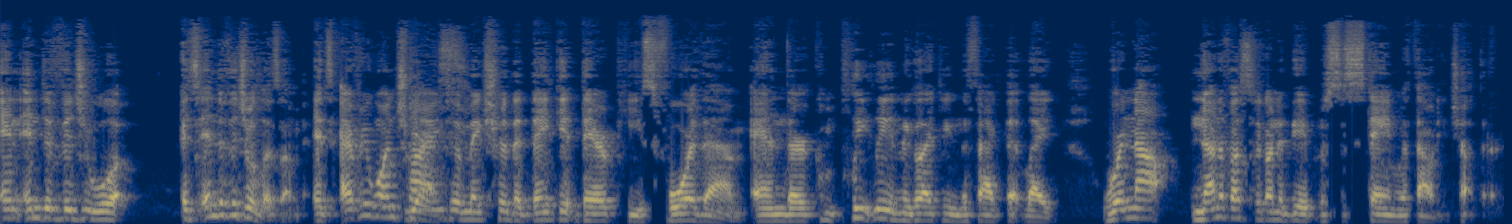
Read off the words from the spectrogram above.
an individual it's individualism. It's everyone trying Yes. to make sure that they get their piece for them. And they're completely neglecting the fact that like we're not none of us are going to be able to sustain without each other.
